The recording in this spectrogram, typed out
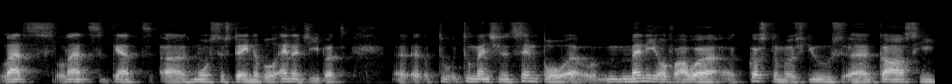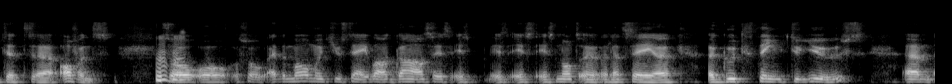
let's let's get uh, more sustainable energy. But uh, uh, to, to mention it simple, uh, many of our customers use uh, gas heated uh, ovens. Mm-hmm. So, or, so at the moment you say, well, gas is is is is, is not a, let's say a, a good thing to use. Um,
